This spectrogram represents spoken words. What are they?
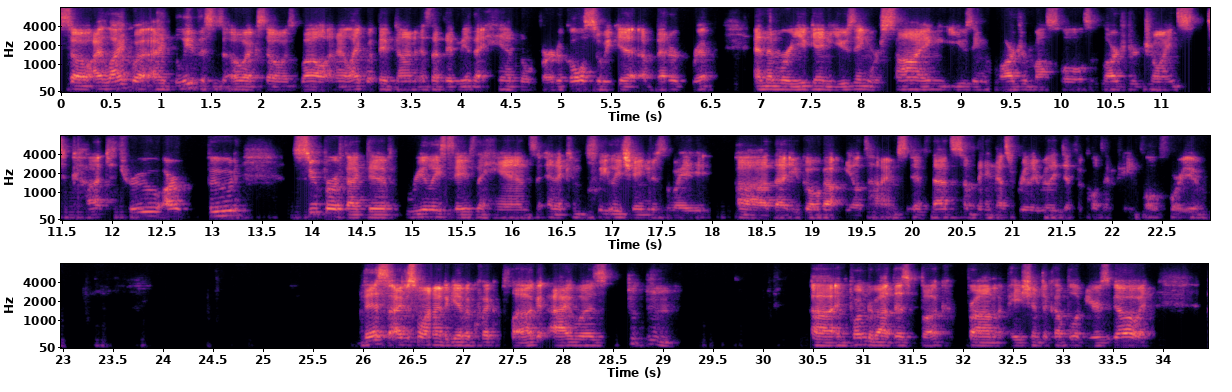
So I like what I believe this is OXO as well. And I like what they've done is that they've made that handle vertical so we get a better grip. And then we're again using, we're sawing using larger muscles, larger joints to cut through our food. Super effective, really saves the hands, and it completely changes the way uh, that you go about meal times if that's something that's really, really difficult and painful for you. This, I just wanted to give a quick plug. I was uh, informed about this book from a patient a couple of years ago, and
